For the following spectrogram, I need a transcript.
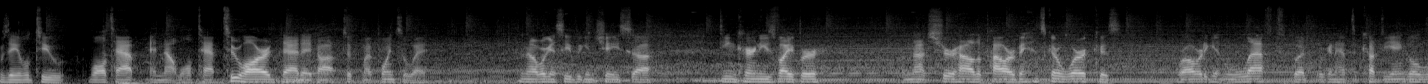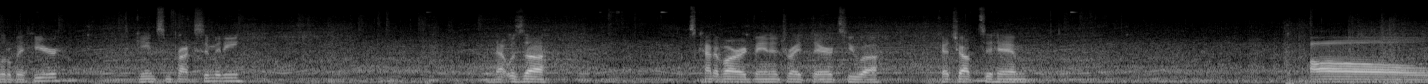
Was able to wall tap and not wall tap too hard that it uh, took my points away. Now we're going to see if we can chase uh, Dean Kearney's Viper. I'm not sure how the power band's going to work because we're already getting left, but we're going to have to cut the angle a little bit here to gain some proximity. And that was uh, that's kind of our advantage right there to uh, catch up to him. Oh,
